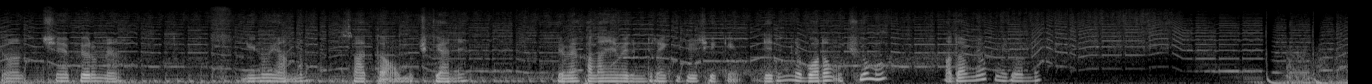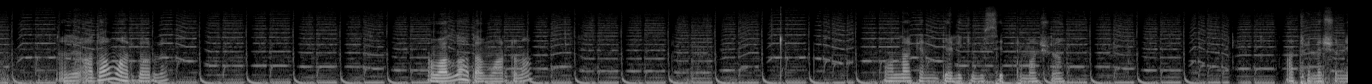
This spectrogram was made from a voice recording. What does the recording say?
Şu an şey yapıyorum ya. Yeni uyandım. Saat daha on buçuk yani. Yemek falan yemedim direkt video çekeyim. Dedim de bu adam uçuyor mu? Adam yok muydu orada? Hani adam vardı orada. Ha vallahi adam vardı lan. Vallahi kendimi deli gibi hissettim ha şu an. At hele şunu.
